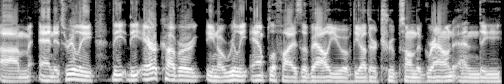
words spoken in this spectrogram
Um, and it's really the, the air cover, you know, really amplifies the value of the other troops on the ground. And the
